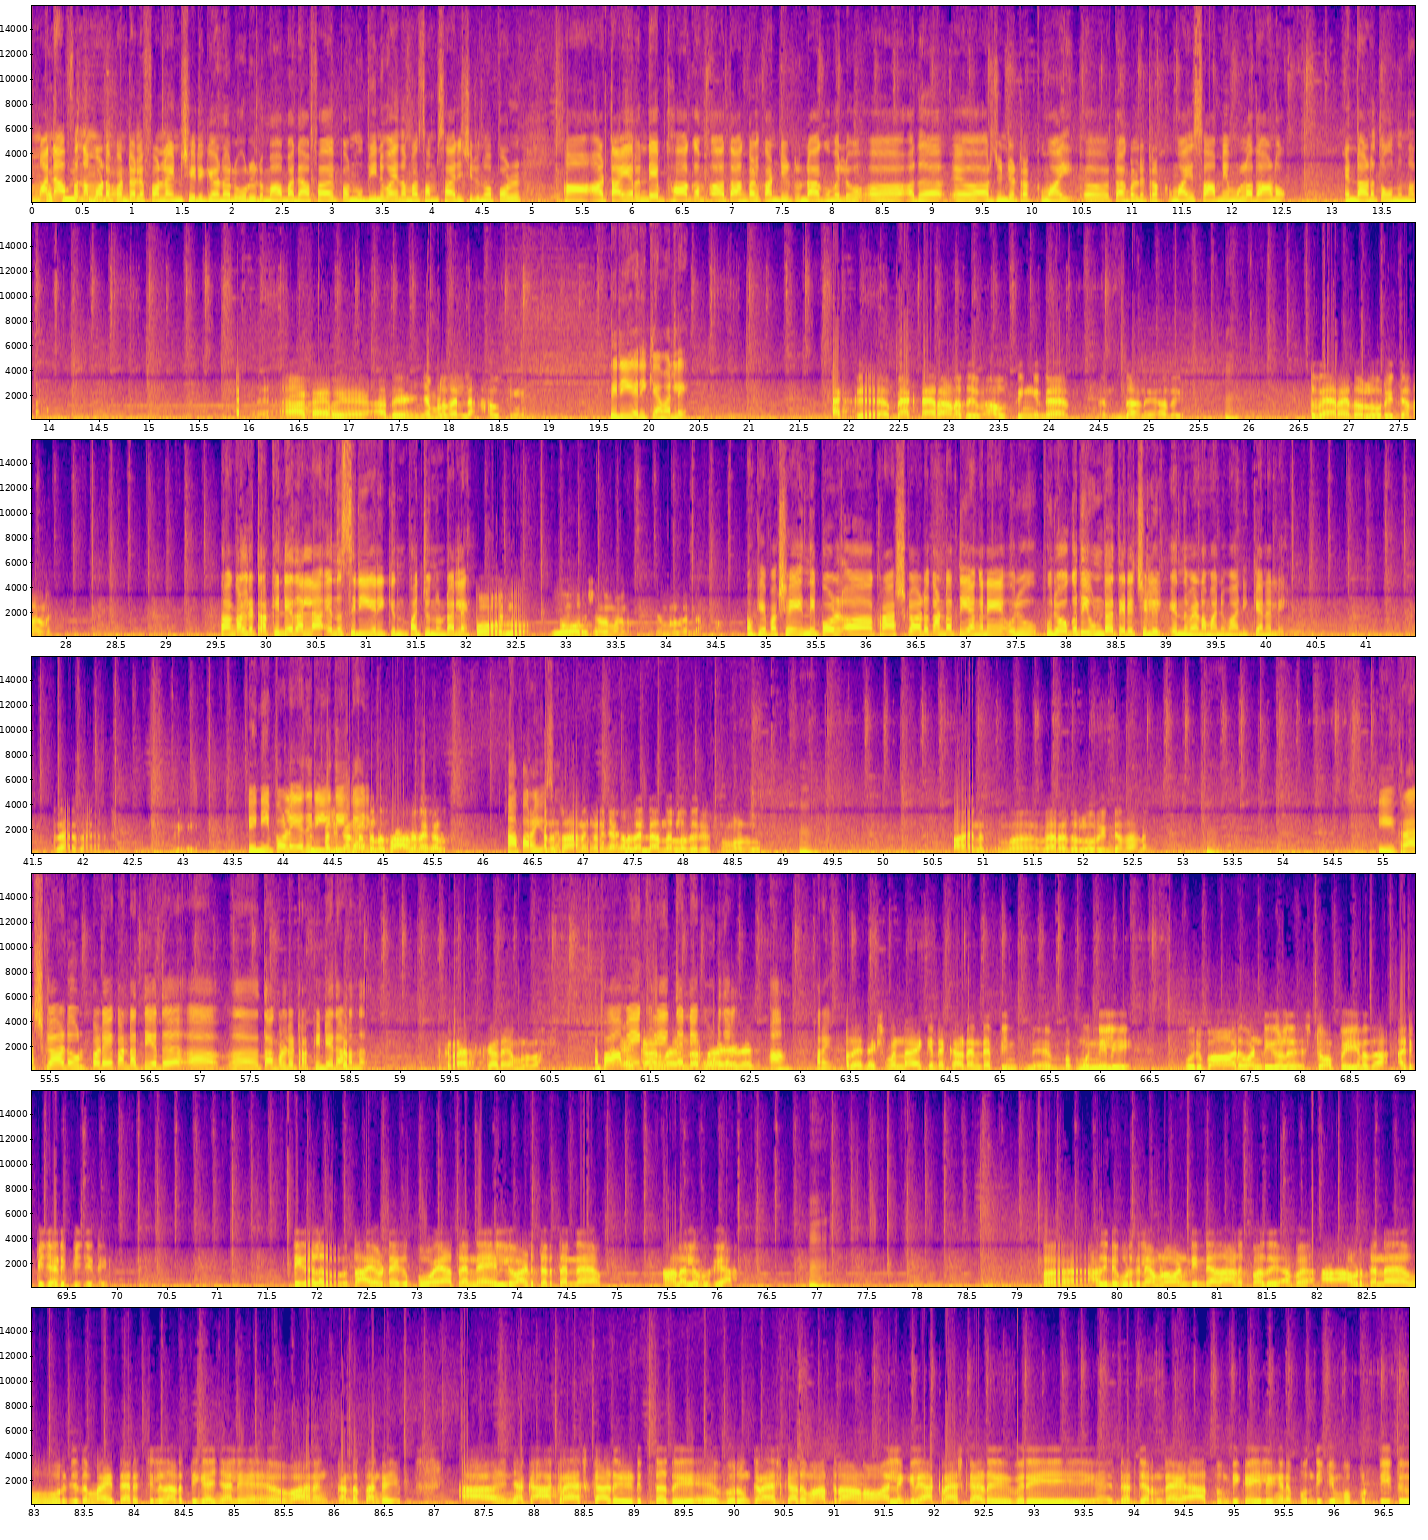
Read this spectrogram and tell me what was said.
മനാഫ് നമ്മോടൊപ്പം telephone line ശരിക്കാണ് lorry ഉടമ മനാഫ ഇപ്പോൾ മുബീനുമായി നമ്മൾ സംസാരിച്ചിരുന്നു. അപ്പോൾ ആ, ടയറിന്റെ ഭാഗം താങ്കൾ കണ്ടിട്ടുണ്ടാകുമല്ലോ. അത് അർജുന്റെ അർജുന്റെ ട്രക്കുമായി താങ്കളുടെ ട്രക്കുമായി സാമ്യമുള്ളതാണോ എന്താണ് തോന്നുന്നത്? ആ ടയർ അത് നമ്മളതല്ല ഹൗസിങ് സ്ഥിരീകരിക്കാം അല്ലേ? ബാക്ക് ബാക്ക് ടയർ ആണ് അത് ഹൗസിംഗിന്റെ ഇതാണ് അത്. ഇത് വേറെ ഏതോ ലോറിന്റേതാണ് താങ്കളുടെ ട്രക്കിന്റേതല്ല എന്ന് സ്ഥിരീകരിക്കും പറ്റുന്നുണ്ട് അല്ലേ? നൂറ് ശതമാനം നമ്മളതല്ല. ഓക്കെ പക്ഷേ ഇന്നിപ്പോൾ ക്രാഷ് കാർഡ് കണ്ടെത്തി അങ്ങനെ ഒരു പുരോഗതി ഉണ്ട് തിരച്ചിലിൽ എന്ന് വേണം അനുമാനിക്കാൻ അല്ലേ? ഇനിയിപ്പോൾ ഏത് രീതി രീതിയിൽ സാധനങ്ങൾ ആ പറയൂ സാധനങ്ങൾ ഞങ്ങളതല്ല എന്നുള്ളത് ഒരു വിഷമമുള്ളൂ. വേറെ ഏതോ ഈ ക്രാഷ് കാർഡ് ഉൾപ്പെടെ കണ്ടെത്തിയത് താങ്കളുടെ ട്രക്കിന്റേതാണെന്ന് ക്രാഷ് കാർഡ് നമ്മളതാ. അപ്പൊ ആ ഏ, മേഖലയിൽ കാരണം തന്നെ കൂടുതൽ അതായത് ആ പറയൂ. അതെ ലക്ഷ്മൺ നായക്കിന്റെ കടന്റെ പിൻ മുന്നിൽ ഒരുപാട് വണ്ടികൾ സ്റ്റോപ്പ് ചെയ്യണതാ അടുപ്പിച്ച് അടുപ്പിച്ചിട്ട്. വണ്ടികൾ താഴോട്ടേക്ക് പോയാൽ തന്നെ എല്ലാം അടുത്തടുത്ത് തന്നെ ആണല്ലോ വിൽക്കുക അതിന്റെ കൂട്ടത്തിൽ നമ്മളെ വണ്ടിന്റെ അതാണ് ഇപ്പൊ അത്. അപ്പൊ അവിടെ തന്നെ ഊർജിതമായി തെരച്ചിൽ നടത്തി കഴിഞ്ഞാൽ വാഹനം കണ്ടെത്താൻ കഴിയും. ആ ആ ക്രാഷ് കാർഡ് എടുത്തത് വെറും ക്രാഷ് കാർഡ് മാത്രമാണോ അല്ലെങ്കിൽ ആ ക്രാഷ് കാർഡ് ഇവർ ഈ ഡർജറിന്റെ ആ തുമ്പിക്കൈയിൽ ഇങ്ങനെ പൊന്തിക്കുമ്പോ പൊട്ടിയിട്ട്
